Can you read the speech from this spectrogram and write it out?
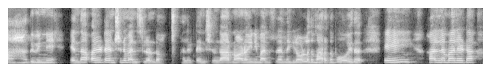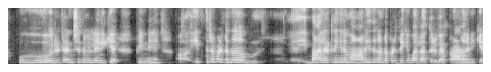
ആ അത് പിന്നെ എന്താ പല ടെൻഷന് മനസ്സിലുണ്ടോ? അല്ല ടെൻഷൻ കാരണമാണോ ഇനി മനസ്സിൽ എന്തെങ്കിലും ഉള്ളത് മറന്നു പോയത്. ഏയ് അല്ല ബാലേട്ടാ ഒരു ടെൻഷനും ഇല്ല എനിക്ക്. പിന്നെ ഇത്ര പെട്ടെന്ന് ബാലേട്ടൻ ഇങ്ങനെ മാറിയത് കണ്ടപ്പോഴത്തേക്കും വല്ലാത്തൊരു വെപ്രാളം എനിക്ക്.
